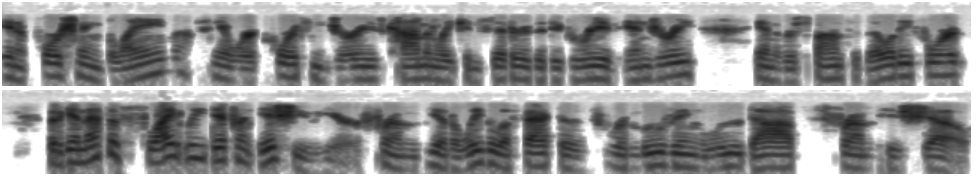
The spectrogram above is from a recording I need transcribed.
in apportioning blame, you know, where courts and juries commonly consider the degree of injury and the responsibility for it. But again, that's a slightly different issue here from you know the legal effect of removing Lou Dobbs from his show.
